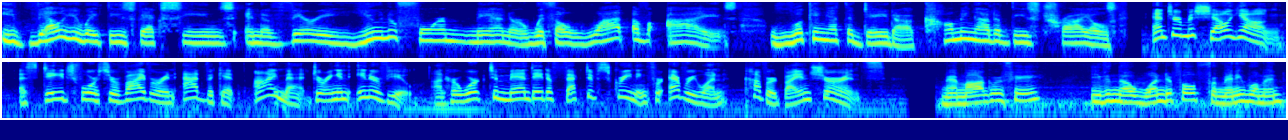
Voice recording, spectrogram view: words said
evaluate these vaccines in a very uniform manner with a lot of eyes looking at the data coming out of these trials. Enter Michelle Young, a stage four survivor and advocate I met during an interview on her work to mandate effective screening for everyone covered by insurance. Mammography, even though wonderful for many women,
